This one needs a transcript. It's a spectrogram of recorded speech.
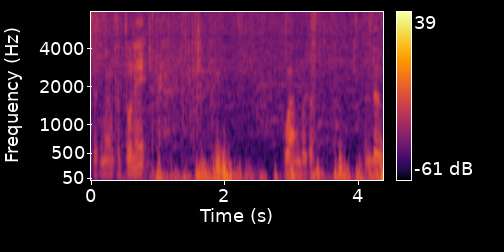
จา กันตัวนี้ วางไปก่อนเหมือนเดิม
